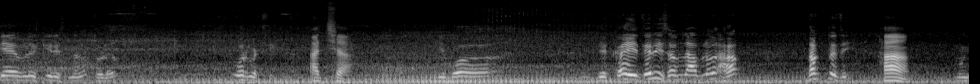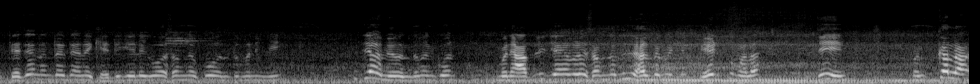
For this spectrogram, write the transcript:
त्यावेळेस कृष्णानं थोडं वर लक्ष केलं. अच्छा. की ब ते काहीतरी समजा आपलं हा भक्तच आहे. हा. मग त्याच्यानंतर त्याने खेती केली किंवा समजा कोण तर म्हणे मी ज्या मी म्हणतो म्हणे कोण? म्हणे आपली ज्या वेळेस समजा म्हणजे झालं तर म्हणजे भेट तुम्हाला देईन पण कला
